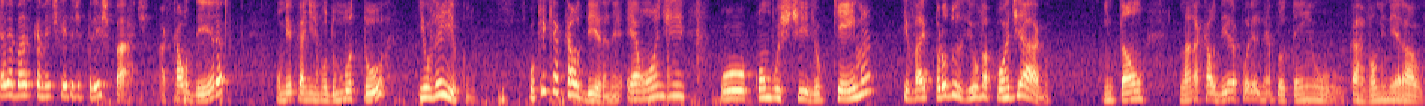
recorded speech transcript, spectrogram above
Ela é basicamente feita de três partes: a caldeira, o mecanismo do motor e o veículo. O que é a caldeira? Né? É onde o combustível queima e vai produzir o vapor de água. Então, lá na caldeira, por exemplo, eu tenho o carvão mineral,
